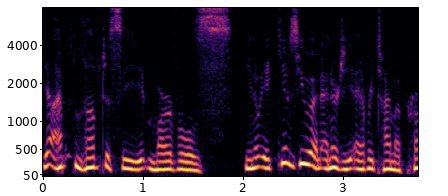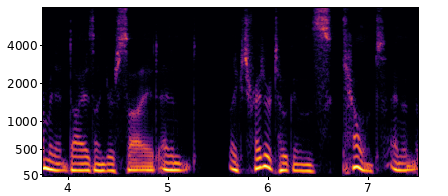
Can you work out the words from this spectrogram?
Yeah, I would love to see Marvel's, you know, it gives you an energy every time a permanent dies on your side, and like treasure tokens count, and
